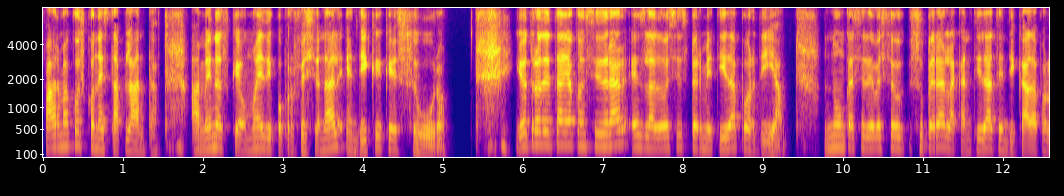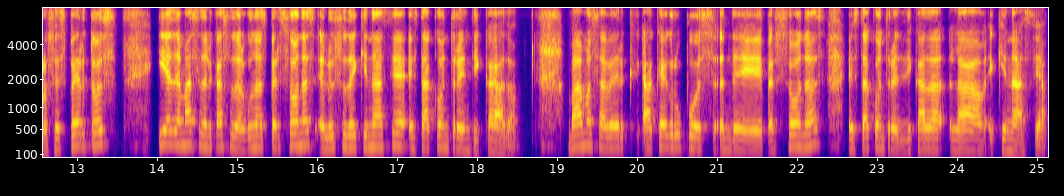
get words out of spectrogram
fármacos con esta planta, a menos que un médico profesional indique que es seguro. Y otro detalle a considerar es la dosis permitida por día. Nunca se debe superar la cantidad indicada por los expertos y además en el caso de algunas personas el uso de equinacia está contraindicado. Vamos a ver a qué grupos de personas está contraindicada la equinacia.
